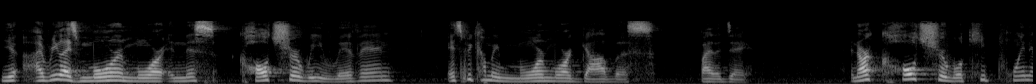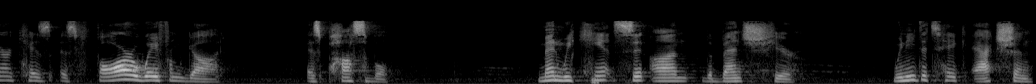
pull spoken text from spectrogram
You I realize more and more in this culture we live in, it's becoming more and more godless by the day. And our culture will keep pointing our kids as far away from God as possible. Men, we can't sit on the bench here. We need to take action.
